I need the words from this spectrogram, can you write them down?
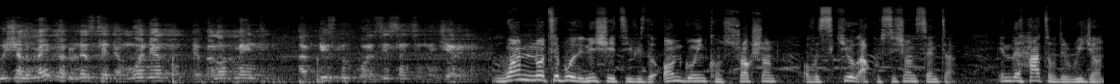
we shall make Kaduna State a model of development and peaceful coexistence in Nigeria. One notable initiative is the ongoing construction of a skill acquisition center in the heart of the region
